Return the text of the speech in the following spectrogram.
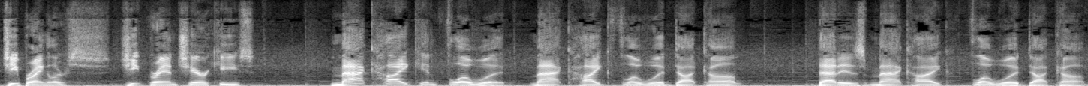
Jeep Wranglers, Jeep Grand Cherokees, Mac Haik in Flowood, MacHaikFlowood.com. That is MacHaikFlowood.com.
